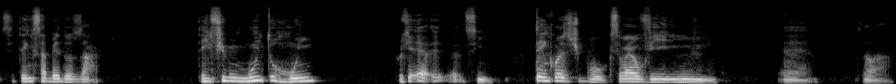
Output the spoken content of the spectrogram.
Você tem que saber dosar. Tem filme muito ruim. Porque, é, é, assim, tem coisa, tipo, que você vai ouvir em. é, sei lá,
